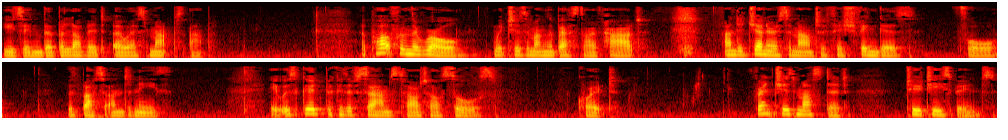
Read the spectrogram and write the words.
using the beloved OS Maps app. Apart from the roll, which is among the best I've had, and a generous amount of fish fingers, four, with butter underneath, it was good because of Sam's tartar sauce. Quote, French's mustard, two teaspoons.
